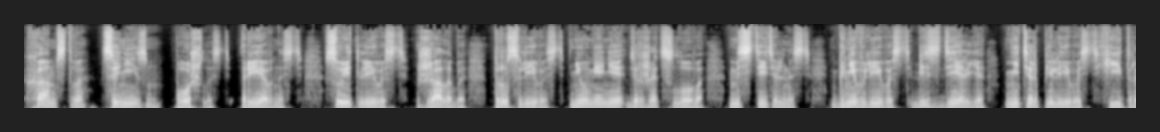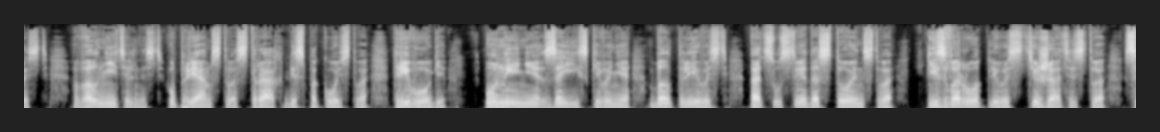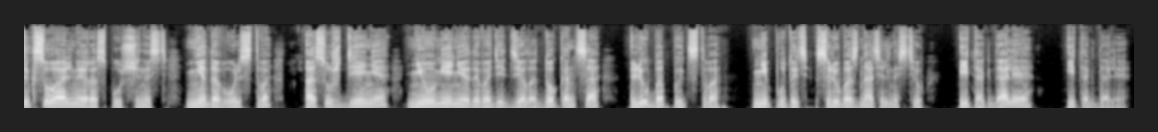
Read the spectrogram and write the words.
хамство, цинизм, пошлость, ревность, суетливость, жалобы, трусливость, неумение держать слово, мстительность, гневливость, безделье, нетерпеливость, хитрость, волнительность, упрямство, страх, беспокойство, тревоги, уныние, заискивание, болтливость, отсутствие достоинства, изворотливость, стяжательство, сексуальная распущенность, недовольство, осуждение, неумение доводить дело до конца, любопытство, не путать с любознательностью и так далее, и так далее.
